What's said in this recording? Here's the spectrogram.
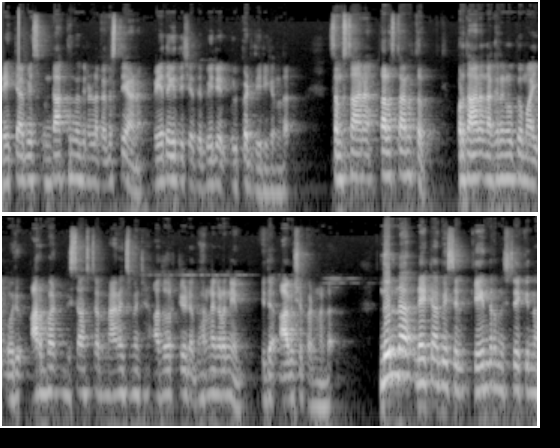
ഡേറ്റാബേസ് ഉണ്ടാക്കുന്നതിനുള്ള വ്യവസ്ഥയാണ് ഭേദഗതി ചെയ്ത് ബില്ലിൽ ഉൾപ്പെടുത്തിയിരിക്കുന്നത്. സംസ്ഥാന തലസ്ഥാനത്തും പ്രധാന നഗരങ്ങൾക്കുമായി ഒരു അർബൻ ഡിസാസ്റ്റർ മാനേജ്മെന്റ് അതോറിറ്റിയുടെ ഭരണഘടനയും ഇത് ആവശ്യപ്പെടുന്നുണ്ട്. ദുരന്ത ഡേറ്റാബേസിൽ കേന്ദ്രം നിശ്ചയിക്കുന്ന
